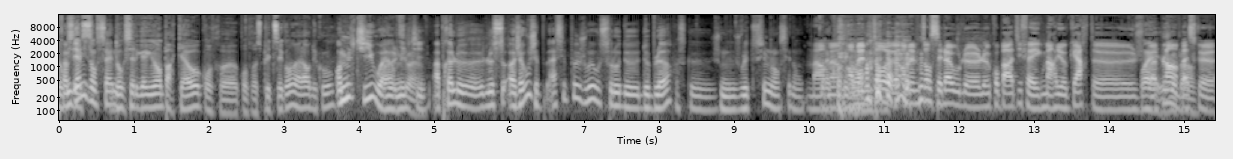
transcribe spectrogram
enfin, bien c'est- mis en scène. Donc c'est le gagnant par KO contre contre Split Second alors du coup? En multi, ouais, En en multi, multi. ouais. Après le, le so- ah, j'avoue, j'ai assez peu joué au solo de, de Blur parce que je, me, je voulais tout de suite me lancer dans. Bah, dans en, la même, en temps, euh, en même temps, c'est là où le, le comparatif avec Mario Kart euh, joue Ouais, à joue plein à plein. parce que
